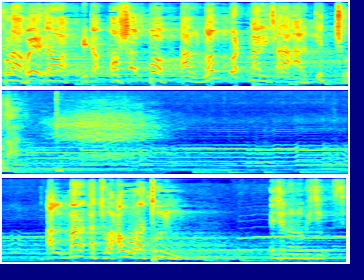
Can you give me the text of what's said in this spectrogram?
খোলা হয়ে যাওয়া এটা অসভ্য আর লম্পট নারী ছাড়া আর কিচ্ছু না। আলমার আথু আওরাতুন এই জন্য নবীজি বলছে,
